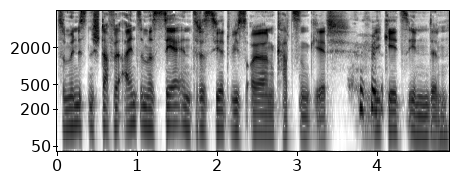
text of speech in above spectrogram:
zumindest in Staffel 1 immer sehr interessiert, wie es euren Katzen geht. Wie geht's ihnen denn?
